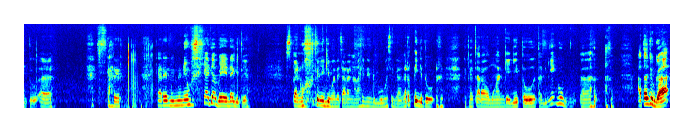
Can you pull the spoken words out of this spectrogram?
gitu. Uh, karir karir di dunia musiknya aja beda gitu ya. Spend waktunya gimana cara ngalahin yang gue masih nggak ngerti gitu. Dengan cara omongan kayak gitu tadinya gue uh, atau juga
